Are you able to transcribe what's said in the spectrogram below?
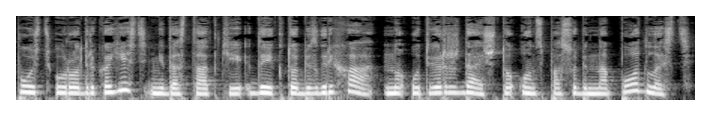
Пусть у Родрика есть недостатки, да и кто без греха, но утверждать, что он способен на подлость...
